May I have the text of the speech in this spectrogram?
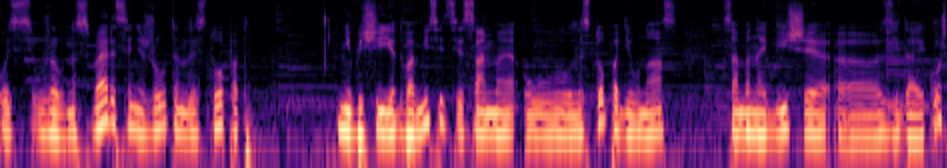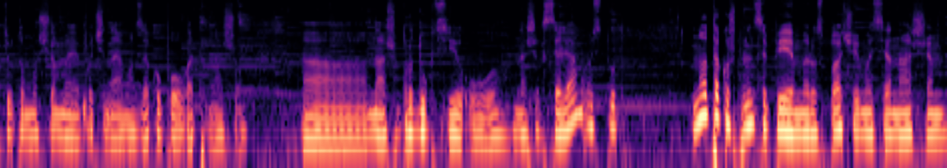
Ось уже в нас вересень, жовтень, листопад. Ніби ще є два місяці. Саме у листопаді у нас саме найбільше з'їдає коштів, тому що ми починаємо закуповувати нашу, нашу продукцію у наших селян ось тут. Ну, а також, в принципі, ми розплачуємося нашим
